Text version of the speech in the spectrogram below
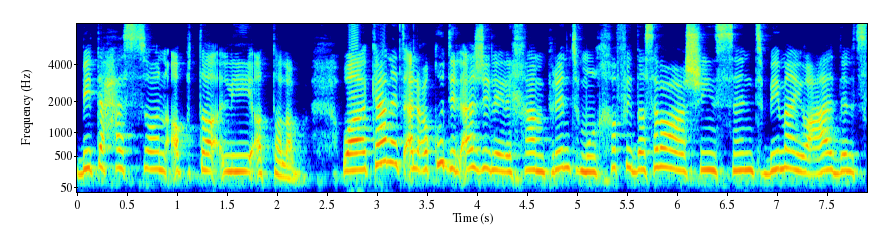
بتحسن أبطأ للطلب. وكانت العقود الآجلة لخام برنت منخفضة 27 سنت بما يعادل 0.6%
